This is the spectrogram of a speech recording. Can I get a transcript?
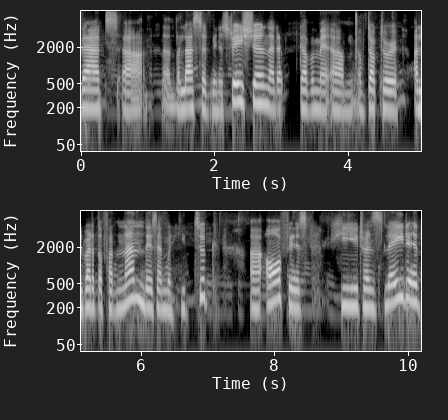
that uh, the last administration, that government um, of Dr. Alberto Fernandez, and when he took uh, office, he translated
